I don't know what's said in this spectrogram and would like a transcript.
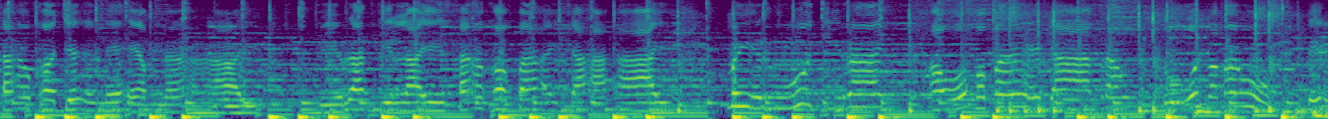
สาวเขาเจอแนมนาย มีรักที่ไรสาวเขาปจากอายไม่รู้กี่ไรเขาก็ไปจากเราโดนมาเมาเป็น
